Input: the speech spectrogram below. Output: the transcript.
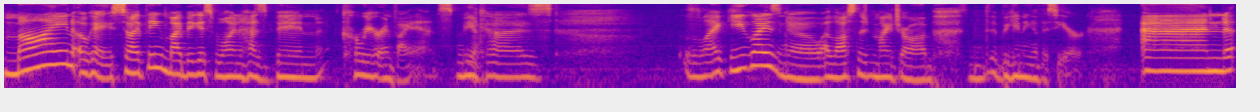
Mine, okay, so I think my biggest one has been career and finance Yeah. because, like you guys know, I lost my job the beginning of this year. And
